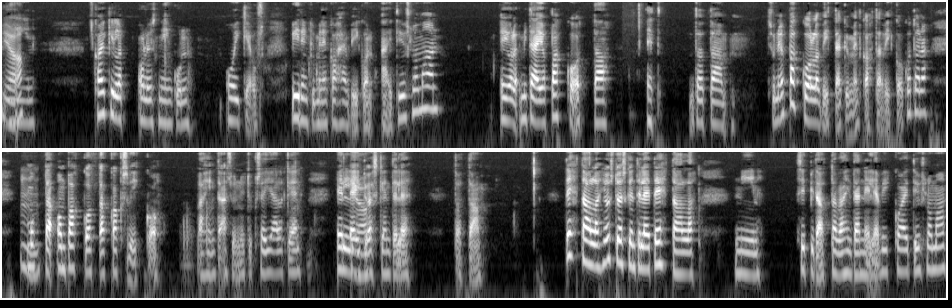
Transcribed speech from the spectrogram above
Joo. Niin kaikilla olisi niin kuin oikeus 52 viikon äitiyslomaan ei ole, mitä ei ole pakko ottaa. Et, tota, sun ei ole pakko olla 52 viikkoa kotona, mm. mutta on pakko ottaa kaksi viikkoa vähintään synnytyksen jälkeen, ellei Joo. työskentele tota, tehtaalla. Jos työskentelee tehtaalla, niin sit pitää ottaa vähintään neljä viikkoa äitiyslomaa.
